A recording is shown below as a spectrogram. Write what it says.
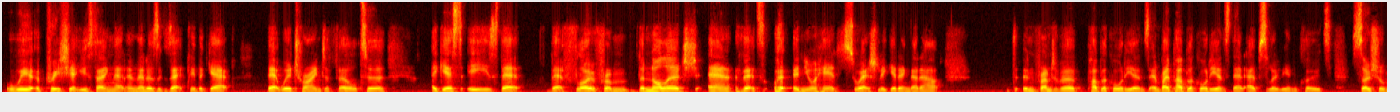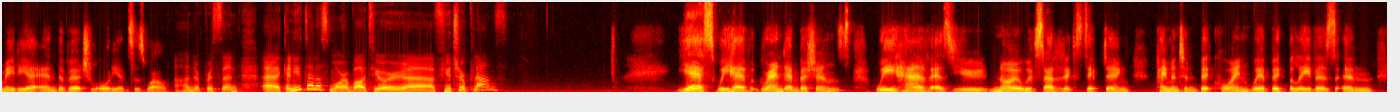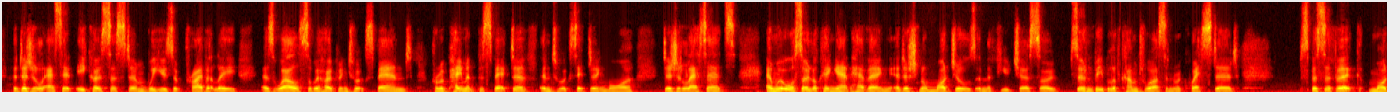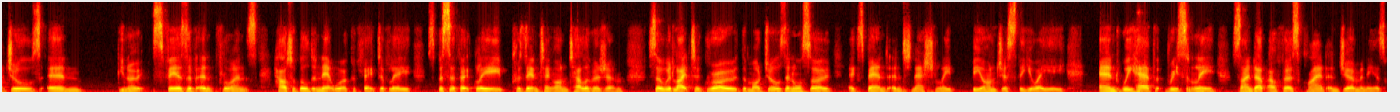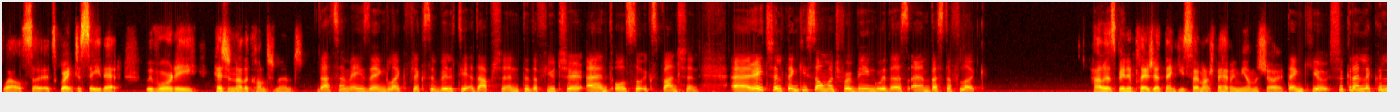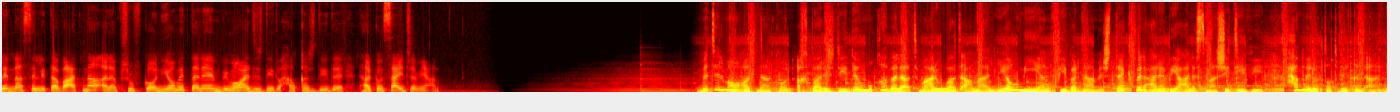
We appreciate you saying that, and that is exactly the gap that we're trying to fill to, I guess, ease that that flow from the knowledge uh, and that's in your head to actually getting that out in front of a public audience. And by public audience, that absolutely includes social media and the virtual audience as well. 100%. Uh, can you tell us more about your uh, future plans? Yes, we have grand ambitions. We have, as you know, we've started accepting payment in Bitcoin. We're big believers in the digital asset ecosystem. We use it privately as well. So we're hoping to expand from a payment perspective into accepting more digital assets. And we're also looking at having additional modules in the future. So certain people have come to us and requested specific modules in you know spheres of influence how to build a network effectively specifically presenting on television so we'd like to grow the modules and also expand internationally beyond just the UAE and we have recently signed up our first client in Germany as well. So it's great to see that we've already hit another continent. That's amazing, like flexibility, adaptation to the future, and also expansion. Uh, Rachel, thank you so much for being with us and best of luck. Hala, it's been a pleasure. Thank you so much for having me on the show. Thank you. شكرا لكل الناس اللي تابعتنا. أنا بشوفكم يوم الاثنين بموعد جديد وحلقة جديدة. نهاركم سعيد جميعاً. مثل ما وعدناكم أخبار جديدة ومقابلات مع رواد أعمال يومياً في برنامج تك بالعربي على سماشي تي في حملوا التطبيق الآن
